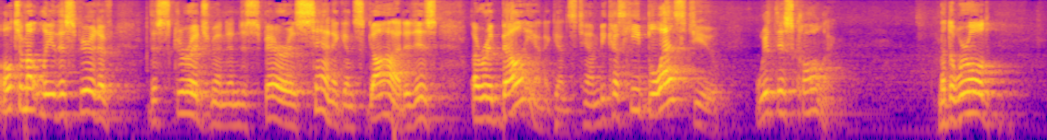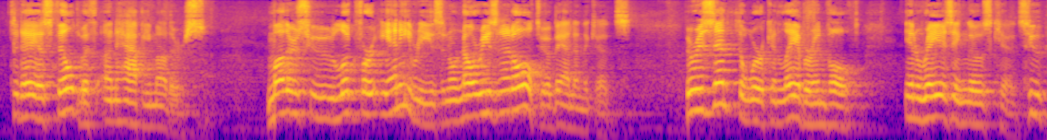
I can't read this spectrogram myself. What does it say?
Ultimately, the spirit of discouragement and despair is sin against God. It is a rebellion against Him because He blessed you with this calling. But the world today is filled with unhappy mothers. Mothers who look for any reason or no reason at all to abandon the kids, who resent the work and labor involved in raising those kids, who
